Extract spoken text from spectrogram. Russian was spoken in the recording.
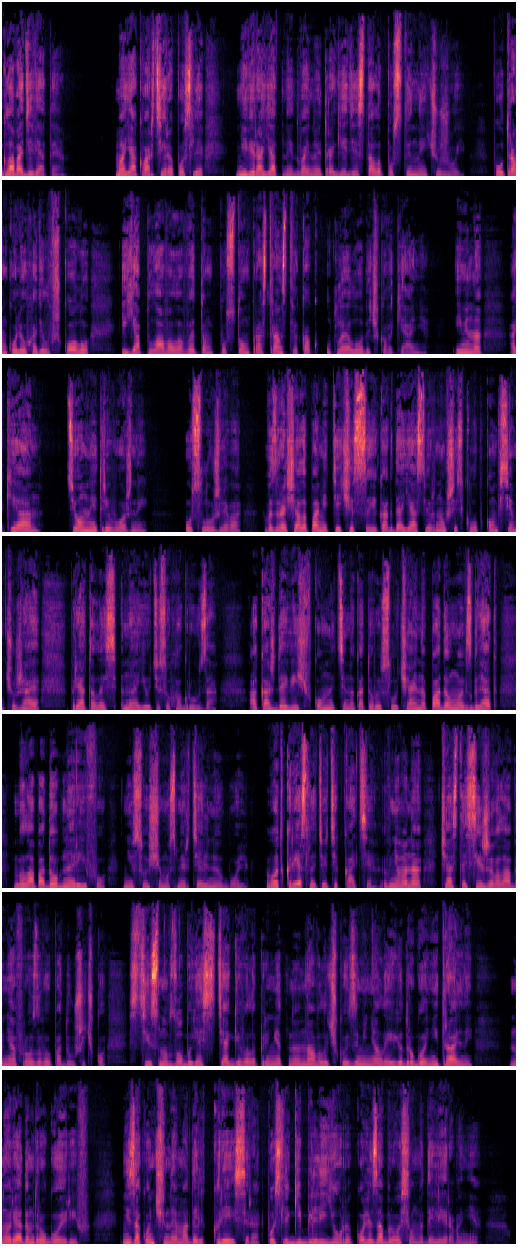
Глава девятая. Моя квартира после невероятной двойной трагедии стала пустынной и чужой. По утрам Коля уходил в школу, и я плавала в этом пустом пространстве, как утлая лодочка в океане. Именно океан, темный и тревожный, услужливо возвращала память те часы, когда я, свернувшись клубком, всем чужая, пряталась на юте сухогруза — а каждая вещь в комнате, на которую случайно падал мой взгляд, была подобна рифу, несущему смертельную боль. Вот кресло тети Кати. В нем она часто сиживала, обняв розовую подушечку. Стиснув зубы, я стягивала приметную наволочку и заменяла ее другой, нейтральной. Но рядом другой риф. Незаконченная модель крейсера. После гибели Юры Коля забросил моделирование.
